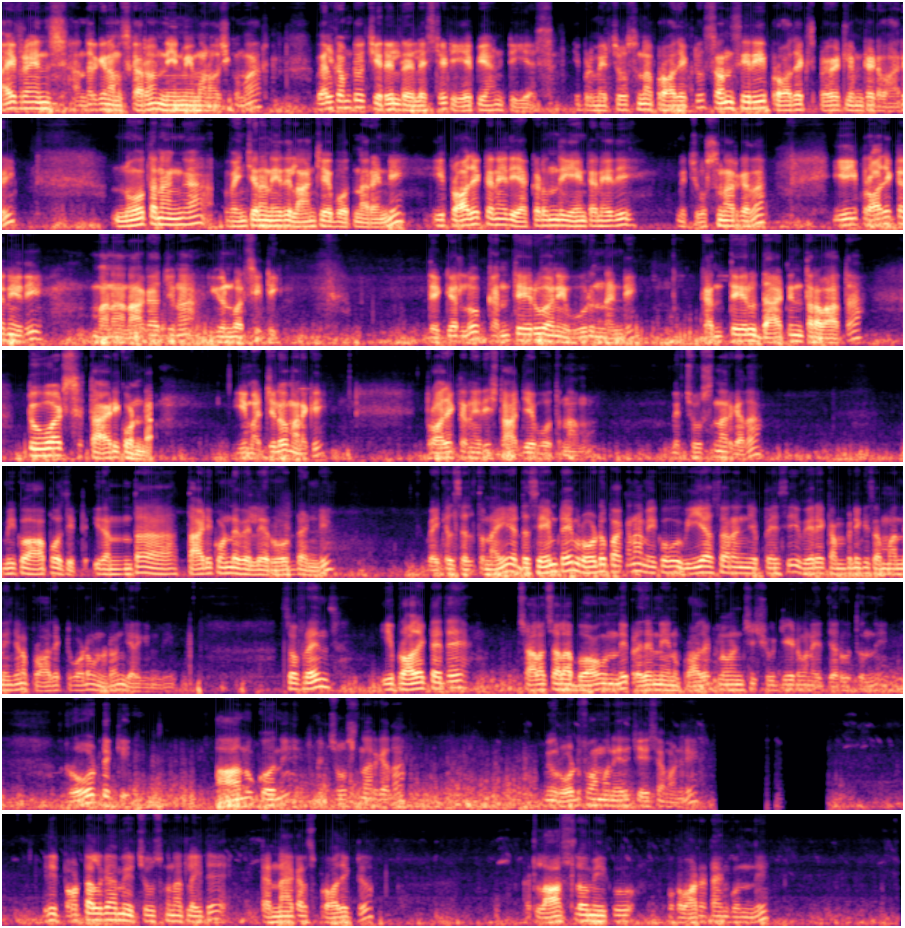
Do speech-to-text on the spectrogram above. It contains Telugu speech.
హాయ్ ఫ్రెండ్స్ అందరికీ నమస్కారం. నేను మీ Manoj Kumar. Welcome to Cheryl real estate AP and TS ఇప్పుడు మీరు చూస్తున్న project Sunsiri projects private limited వారి. నూతనంగా వెంచర్ అనేది లాంచ్ చేయబోతున్నారండి. ఈ ప్రాజెక్ట్ అనేది ఎక్కడుంది ఏంటనేది మీరు చూస్తున్నారు కదా. ఈ ప్రాజెక్ట్ అనేది మన నాగార్జున యూనివర్సిటీ దగ్గరలో కంతేరు అనే ఊరుందండి. కంతేరు దాటిన తర్వాత టువర్డ్స్ తాడికొండ. ఈ మధ్యలో మనకి ప్రాజెక్ట్ అనేది స్టార్ట్ చేయబోతున్నాము. మీరు చూస్తున్నారు కదా? మీకు ఆపోజిట్ ఇదంతా తాడికొండ వెళ్ళే రోడ్ అండి. వెహికల్స్ వెళ్తున్నాయి. At the same time road పక్కన మీకు విఎస్ఆర్ అని చెప్పేసి వేరే కంపెనీకి సంబంధించిన ప్రాజెక్ట్ కూడా ఉండడం జరిగింది. సో ఫ్రెండ్స్ ఈ ప్రాజెక్ట్ అయితే చాలా చాలా బాగుంది. ప్రజెంట్ నేను ప్రాజెక్ట్లో నుంచి షూట్ చేయడం అనేది జరుగుతుంది. రోడ్డుకి ఆనుకొని మీరు చూస్తున్నారు కదా మేము రోడ్ ఫామ్ అనేది చేసామండి ఇది టోటల్గా మీరు చూసుకున్నట్లయితే టెన్ ఏకర్స్ ప్రాజెక్టు. అట్ లాస్ట్లో మీకు ఒక వాటర్ ట్యాంక్ ఉంది.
